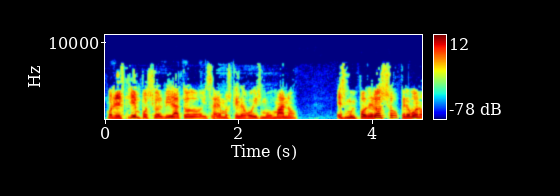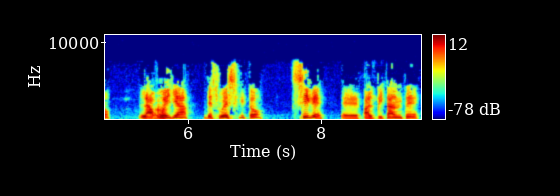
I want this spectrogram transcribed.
con el tiempo se olvida todo y sabemos que el egoísmo humano es muy poderoso, pero bueno, la ah. huella de su éxito sigue eh, palpitante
